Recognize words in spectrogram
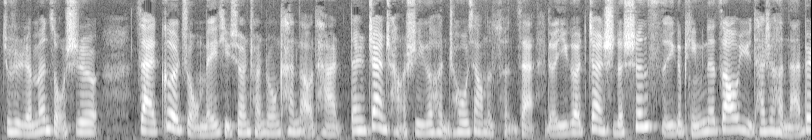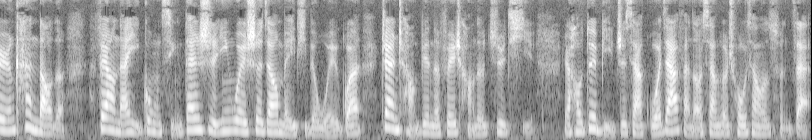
就是人们总是。在各种媒体宣传中看到他，但是战场是一个很抽象的存在的一个战士的生死，一个平民的遭遇，它是很难被人看到的，非常难以共情。但是因为社交媒体的围观，战场变得非常的具体，然后对比之下，国家反倒像个抽象的存在。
